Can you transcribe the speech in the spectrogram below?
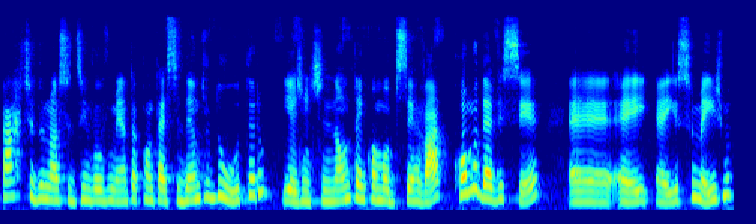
parte do nosso desenvolvimento acontece dentro do útero e a gente não tem como observar como deve ser. É, é, é, isso mesmo.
